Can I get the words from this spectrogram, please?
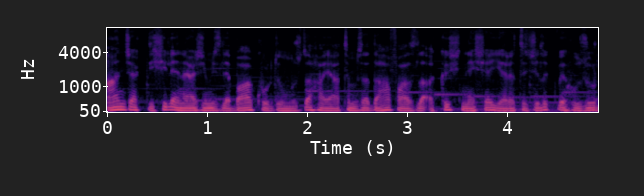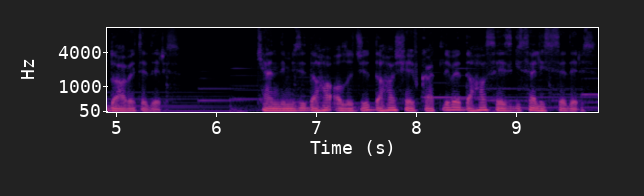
Ancak dişil enerjimizle bağ kurduğumuzda hayatımıza daha fazla akış, neşe, yaratıcılık ve huzur davet ederiz kendimizi daha alıcı, daha şefkatli ve daha sezgisel hissederiz.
